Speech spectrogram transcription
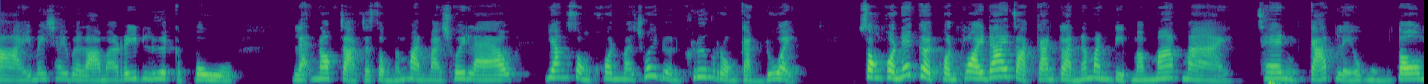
ตายไม่ใช่เวลามารีดเลือดกับปู และนอกจากจะส่งน้ำมันมาช่วยแล้ว ยังส่งคนมาช่วยเดินเครื่องโรงกันด้วย ส่งผลให้เกิดผลพลอยได้จากการกลั่นน้ำมันดิบมามากมาย เช่นก๊าซเหลวหุงต้ม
